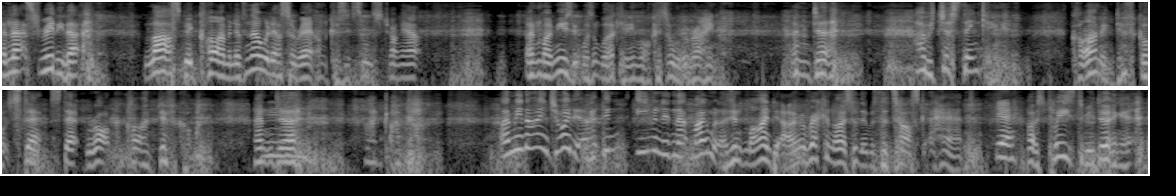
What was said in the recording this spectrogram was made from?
And that's really that last big climb, and there's no one else around because it's all strung out. And my music wasn't working anymore because of all the rain. And uh, I was just thinking, climbing, difficult, step, step, rock, climb, difficult. And uh, I, I, I mean, I enjoyed it. I didn't, even in that moment, I didn't mind it. I recognised that there was the task at hand. Yeah. I was pleased to be doing it.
